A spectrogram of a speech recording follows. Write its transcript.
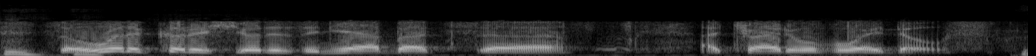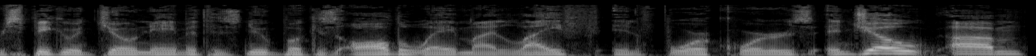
so woulda, coulda, shouldas, and yeah, but uh, I try to avoid those. We're speaking with Joe Namath. His new book is All the Way: My Life in Four Quarters. And Joe, um,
